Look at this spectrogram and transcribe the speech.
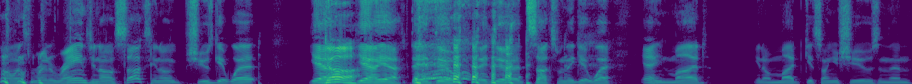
oh, it's raining. Rains. You know, it sucks. You know, shoes get wet. Yeah, Duh. yeah, yeah. They do. they do. It sucks when they get wet. Yeah, and mud. You know, mud gets on your shoes, and then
